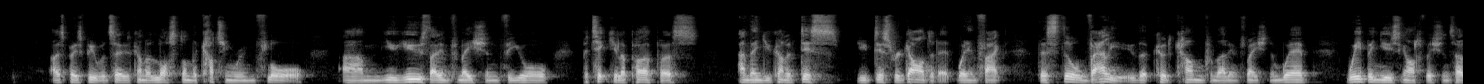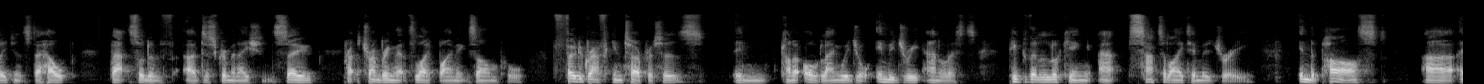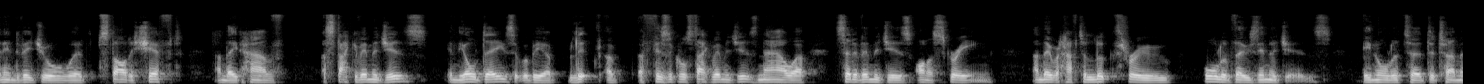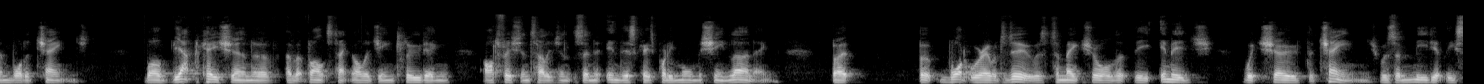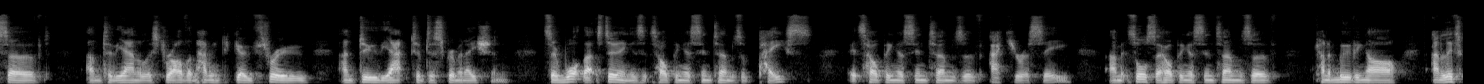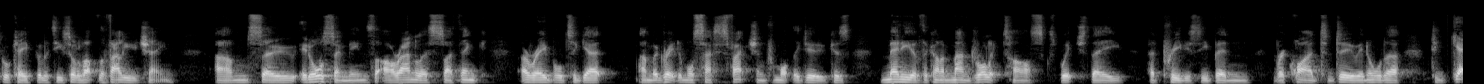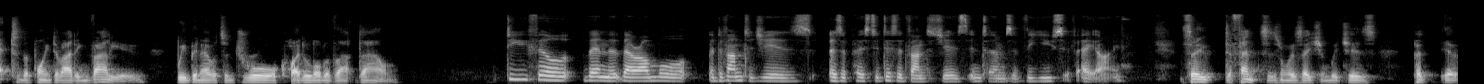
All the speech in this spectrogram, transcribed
I suppose people would say, was kind of lost on the cutting room floor. Um, you use that information for your particular purpose, and then you kind of dis you disregarded it. When in fact there's still value that could come from that information. And we're, we've been using artificial intelligence to help that sort of uh, discrimination. So perhaps try and bring that to life by an example. Photographic interpreters in kind of old language or imagery analysts, people that are looking at satellite imagery. In the past, uh, an individual would start a shift and they'd have a stack of images. In the old days, it would be a, lit, a, a physical stack of images. Now, a set of images on a screen and they would have to look through all of those images in order to determine what had changed. Well, the application of, of advanced technology, including artificial intelligence, and in this case, probably more machine learning, but but what we were able to do was to make sure that the image which showed the change was immediately served um, to the analyst rather than having to go through and do the act of discrimination. So what that's doing is it's helping us in terms of pace. It's helping us in terms of accuracy. Um, it's also helping us in terms of kind of moving our analytical capability sort of up the value chain. Um, so it also means that our analysts, I think, are able to get um, a great deal more satisfaction from what they do because many of the kind of mandraulic tasks which they had previously been required to do in order to get to the point of adding value, we've been able to draw quite a lot of that down. Do you feel then that there are more advantages as opposed to disadvantages in terms of the use of AI? So defence is an organisation which is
